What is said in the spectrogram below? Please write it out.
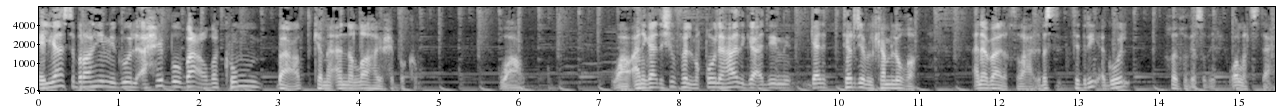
إلياس إبراهيم يقول أحب بعضكم بعض كما أن الله يحبكم. wow. wow. أنا قاعد أشوف المقولة هذه قاعدين قاعدة تترجم لكم لغة. أنا بالغ صراحة بس تدري أقول خذ خذ يا صديقي والله تستاهل.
